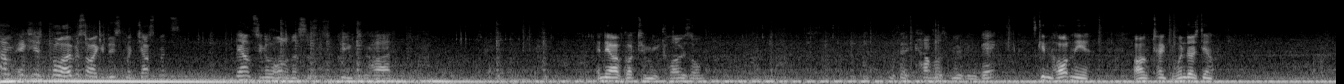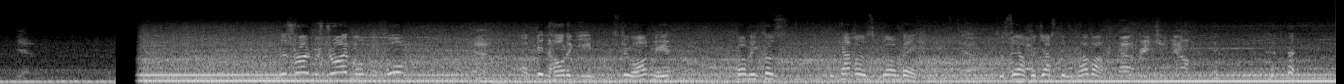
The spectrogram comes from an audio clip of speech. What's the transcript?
um, actually just pull over so I can do some adjustments. Bouncing along this is getting too hard. And now I've got too many clothes on. With that covers moving back. It's getting hot in here. I'll take the windows down. Yeah. This road was driving on before. Yeah. I'm getting hot again. It's too hot in here. Probably because the cover's gone back. Yeah. It's a self-adjusting cover. Can't reach it now.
